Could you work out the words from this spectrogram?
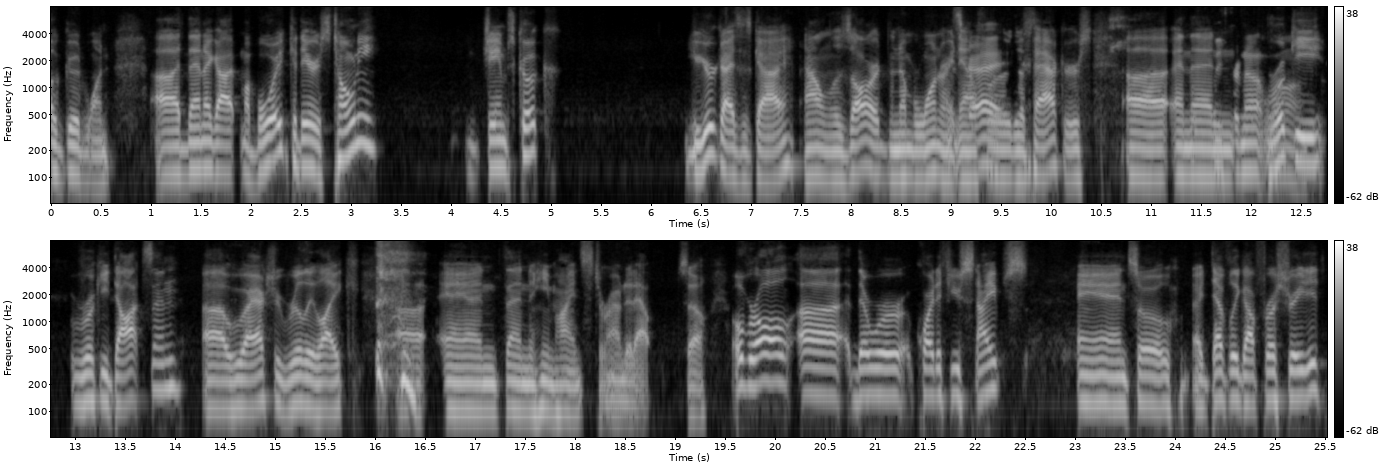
a good one. Uh, then I got my boy Kadarius Toney, James Cook, your guys' guy, Allen Lazard, the number one right That's now right. for the Packers, uh, and then rookie rookie Dotson, uh, who I actually really like, uh, and then Nyheim Hines to round it out. So overall, uh, there were quite a few snipes, and so I definitely got frustrated.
